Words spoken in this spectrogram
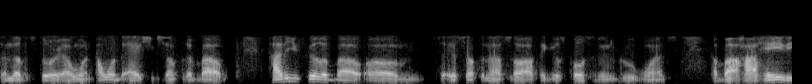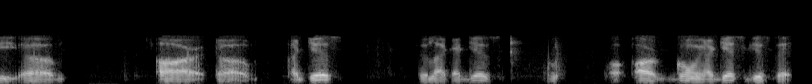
another story I want. I wanted to ask you something about. How do you feel about? Um, it's something I saw. I think it was posted in the group once about how Haiti um, are. Uh, I guess they're like. I guess are going, I guess, against the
